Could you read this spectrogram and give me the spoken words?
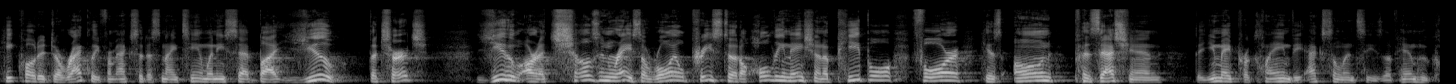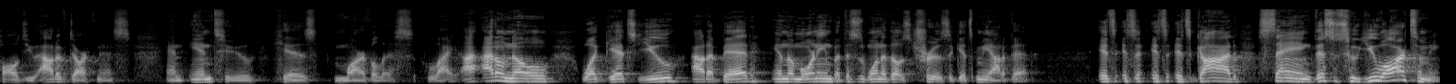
He quoted directly from Exodus 19 when he said, But you, the church, you are a chosen race, a royal priesthood, a holy nation, a people for his own possession, that you may proclaim the excellencies of him who called you out of darkness and into his marvelous light. I, I, don't know what gets you out of bed in the morning, but this is one of those truths that gets me out of bed. It's, it's, it's, it's God saying, This is who you are to me.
